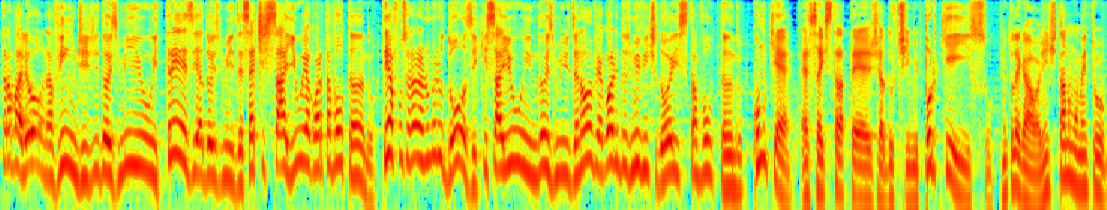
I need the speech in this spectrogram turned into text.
Trabalhou na Vind de 2013 a 2017, saiu e agora tá voltando. Tem a funcionária número 12, que saiu em 2019 e agora em 2022 tá voltando. Como que é essa estratégia do time? Por que isso? Muito legal. A gente está num momento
